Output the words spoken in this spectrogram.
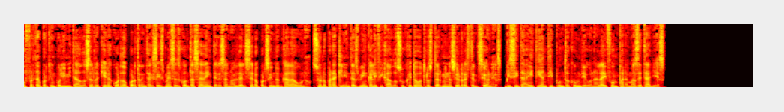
Oferta por tiempo limitado. Se requiere acuerdo por 36 meses con tasa de interés anual del 0% en cada uno. Solo para clientes bien calificados, sujeto a otros términos y restricciones. Visita AT&T.com diagonal iPhone para más detalles.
